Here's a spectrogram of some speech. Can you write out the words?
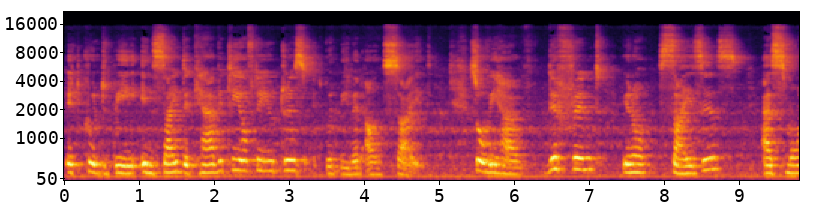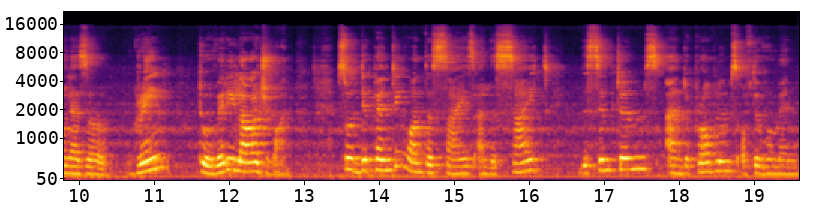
it could be inside the cavity of the uterus, it could be even outside. So we have different, you know, sizes as small as a grain to a very large one. So, depending on the size and the site, the symptoms and the problems of the woman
